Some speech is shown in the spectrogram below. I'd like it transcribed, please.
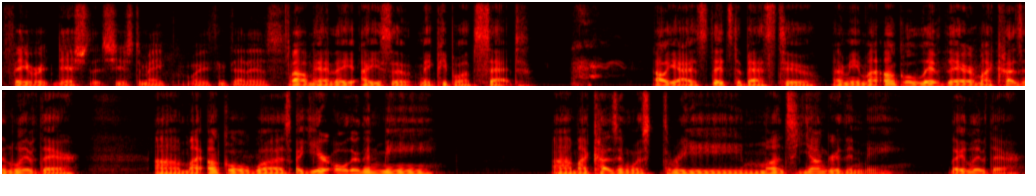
favorite dish that she used to make, what do you think that is? Oh man, they I used to make people upset. oh yeah, it's it's the best too. I mean, my uncle lived there, my cousin lived there. Um, my uncle was a year older than me. Uh, my cousin was three months younger than me. They lived there,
